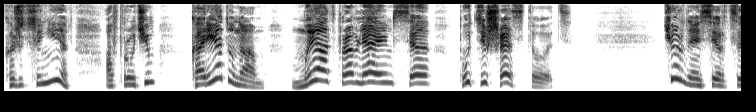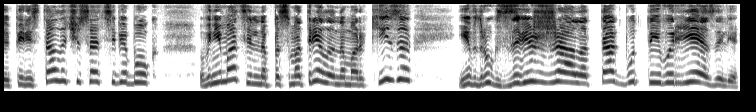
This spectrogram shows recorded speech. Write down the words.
«Кажется, нет. А, впрочем, карету нам мы отправляемся путешествовать». Черное сердце перестало чесать себе бок, внимательно посмотрело на маркиза и вдруг завизжала так, будто его резали.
